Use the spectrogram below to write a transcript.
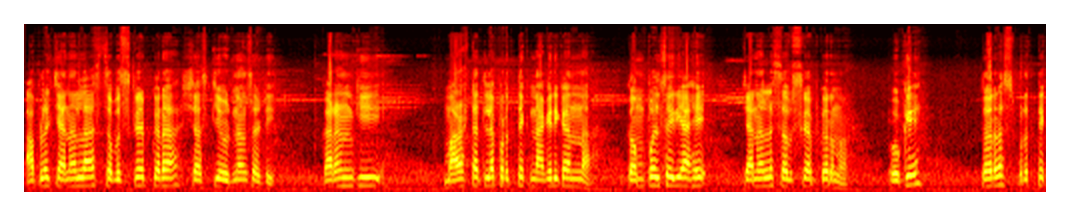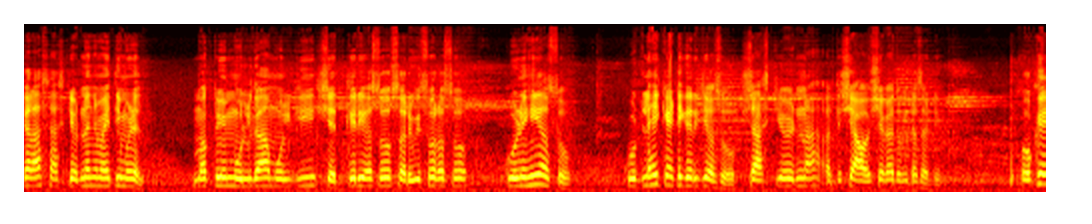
आपल्या चॅनलला सबस्क्राईब करा शासकीय योजनांसाठी. कारण की महाराष्ट्रातल्या प्रत्येक नागरिकांना कंपल्सरी आहे चॅनलला सबस्क्राईब करणं ओके तरच प्रत्येकाला शासकीय योजनांची माहिती मिळेल. मग तुम्ही मुलगा मुलगी शेतकरी असो सर्व्हिसवर असो कोणीही असो कुठल्याही कॅटेगरीची असो शासकीय योजना अतिशय आवश्यक आहे तुमच्यासाठी ओके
